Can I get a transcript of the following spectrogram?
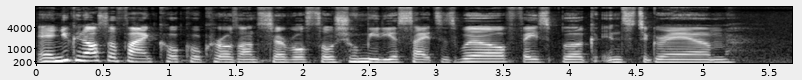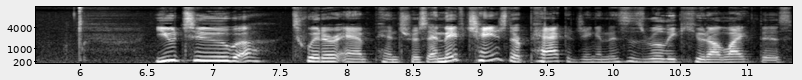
And you can also find Coco Curls on several social media sites as well Facebook Instagram YouTube Twitter, and Pinterest. And they've changed their packaging, and this is really cute. I like this.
